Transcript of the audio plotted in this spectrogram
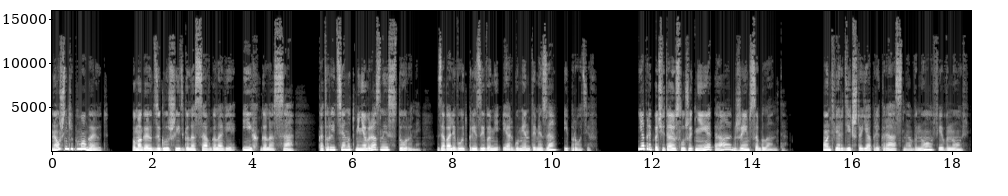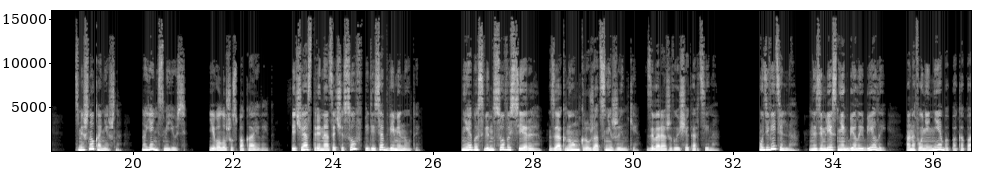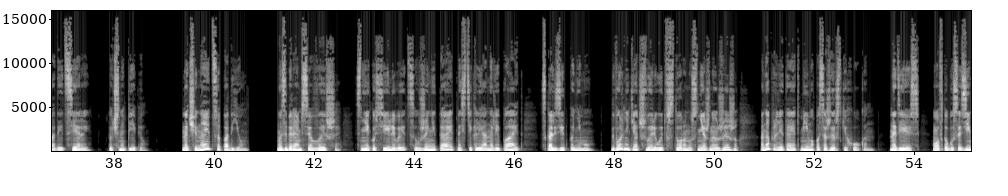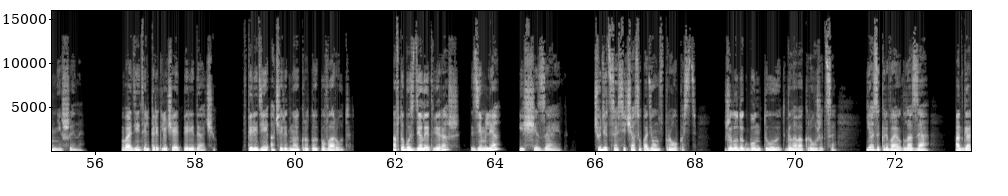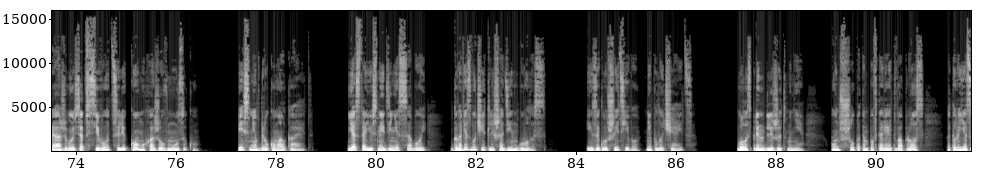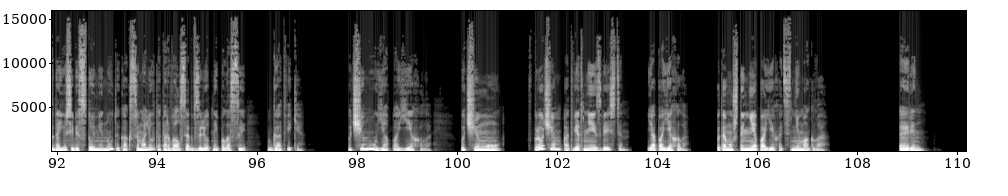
Наушники помогают. Помогают заглушить голоса в голове, их голоса, которые тянут меня в разные стороны, заваливают призывами и аргументами «за» и «против». Я предпочитаю слушать не это, а Джеймса Бланта. Он твердит, что я прекрасна, вновь и вновь. Смешно, конечно, но я не смеюсь. Его ложь успокаивает. Сейчас 13 часов 52 минуты. Небо свинцово-серое, за окном кружат снежинки, завораживающая картина. Удивительно, на земле снег белый-белый, а на фоне неба пока падает серый, точно пепел. Начинается подъем. Мы забираемся выше, снег усиливается, уже не тает на стекле, а налипает, скользит по нему. Дворники отшвыривают в сторону снежную жижу, она пролетает мимо пассажирских окон. Надеюсь, у автобуса зимние шины. Водитель переключает передачу. Впереди очередной крутой поворот. Автобус делает вираж, земля исчезает. Чудится, сейчас упадем в пропасть. Желудок бунтует, голова кружится. Я закрываю глаза, отгораживаюсь от всего, целиком ухожу в музыку. Песня вдруг умолкает. Я остаюсь наедине с собой, в голове звучит лишь один голос, и заглушить его не получается. Голос принадлежит мне. Он шепотом повторяет вопрос, который я задаю себе с той минуты, как самолет оторвался от взлетной полосы в Гатвике. Почему я поехала? Почему? Впрочем, ответ мне известен. Я поехала, потому что не поехать не могла. Эрин.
